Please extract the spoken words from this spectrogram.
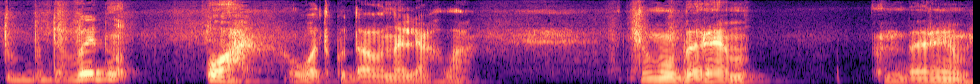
Тут буде видно. О, от куди вона лягла. Тому беремо берем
